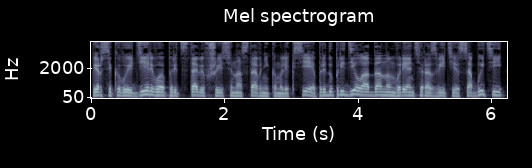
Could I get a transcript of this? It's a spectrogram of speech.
Персиковое дерево, представившееся наставником Алексея, предупредило о данном варианте развития событий,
